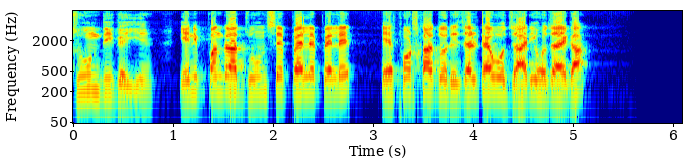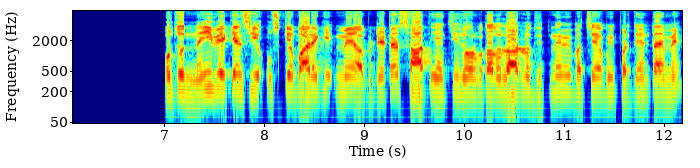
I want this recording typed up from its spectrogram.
जून दी गई है। यानी 15 जून से पहले पहले एयरफोर्स का जो रिज़ल्ट है, वो जारी हो जाएगा। और जो नई वैकेंसी है, उसके बारे में अपडेट है। साथ ही एक चीज़ और बता दो लाड लो जितने भी बच्चे अभी प्रेजेंट टाइम में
